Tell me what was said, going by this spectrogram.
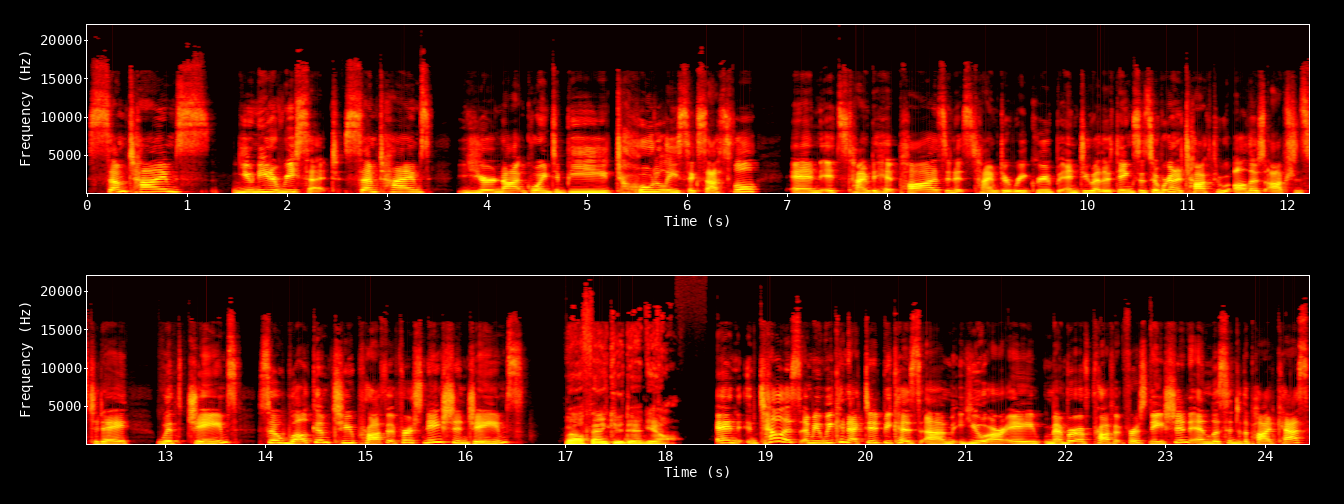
sometimes you need a reset. Sometimes you're not going to be totally successful and it's time to hit pause and it's time to regroup and do other things. And so we're going to talk through all those options today with James. So welcome to Profit First Nation, James. Well, thank you, Danielle. And tell us, I mean, we connected because um, you are a member of Profit First Nation and listen to the podcast.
